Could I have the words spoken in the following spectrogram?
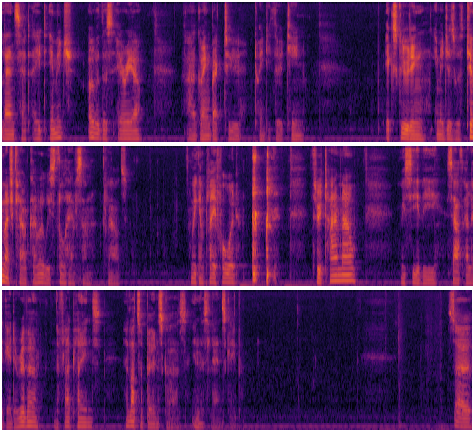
Landsat 8 image over this area uh, going back to 2013. Excluding images with too much cloud cover, we still have some clouds. We can play forward through time now. We see the South Alligator River, the floodplains, and lots of burn scars in this landscape. So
